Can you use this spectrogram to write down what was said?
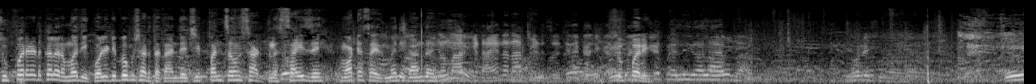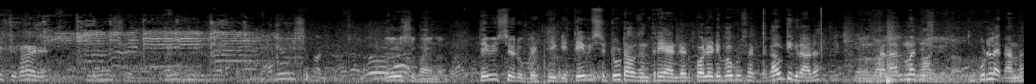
सुपर रेड कलरमध्ये. क्वालिटी बघू शकता कांद्याची. पंचावन्न साठ प्लस साईज आहे. मोठ्या साईजमध्ये कांदा आहे. सुपर आहे तेवीसशे रुपये. ठीक आहे. तेवीसशे two thousand three hundred quality बघू शकता. गावठी का दादा? लाल. मध्ये कुठला आहे कांदा?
